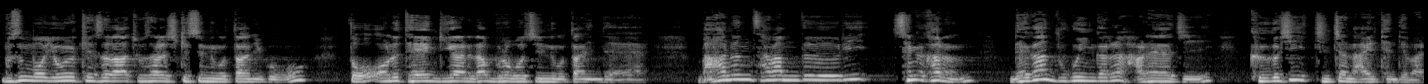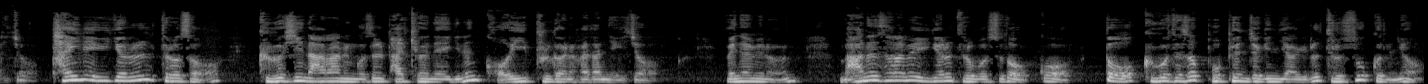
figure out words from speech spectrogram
무슨 뭐 용역해서다 조사를 시킬 수 있는 것도 아니고, 또 어느 대행 기관에다 물어볼 수 있는 것도 아닌데, 많은 사람들이 생각하는 내가 누구인가를 알아야지 그것이 진짜 나일 텐데 말이죠. 타인의 의견을 들어서 그것이 나라는 것을 밝혀내기는 거의 불가능하다는 얘기죠. 왜냐하면 많은 사람의 의견을 들어볼 수도 없고 또 그곳에서 보편적인 이야기를 들을 수 없거든요.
